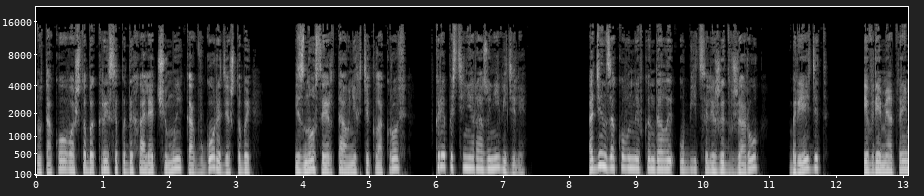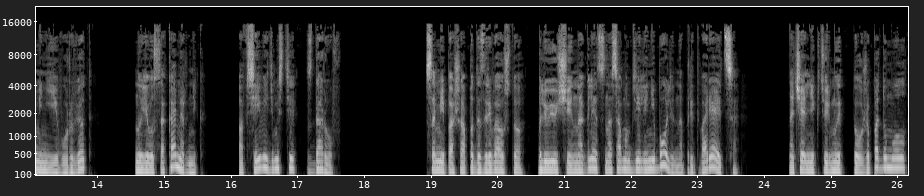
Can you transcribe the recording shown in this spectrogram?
Но такого, чтобы крысы подыхали от чумы, как в городе, чтобы из носа и рта у них текла кровь, в крепости ни разу не видели. Один закованный в кандалы убийца лежит в жару, бредит, и время от времени его рвет, но его сокамерник, по всей видимости, здоров. Сами Паша подозревал, что блюющий наглец на самом деле не болен, а притворяется. Начальник тюрьмы тоже подумал,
